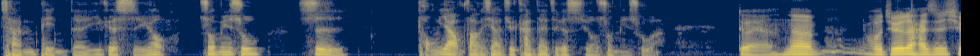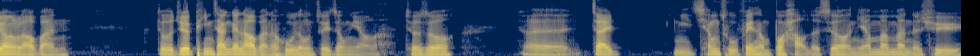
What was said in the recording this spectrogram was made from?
产品的一个使用说明书是同样方向去看待这个使用说明书啊。对啊，那我觉得还是希望老板，对，我觉得平常跟老板的互动最重要了。就是说，呃，在你相处非常不好的时候，你要慢慢的去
